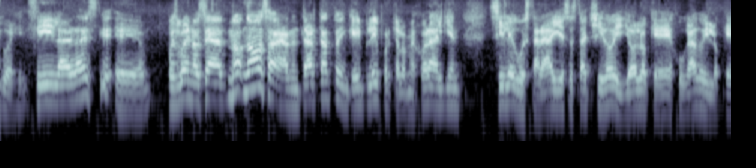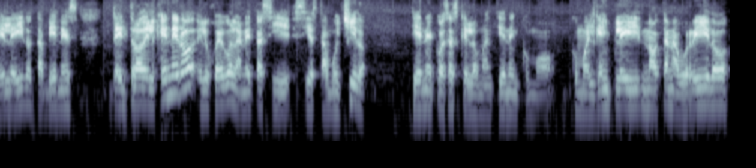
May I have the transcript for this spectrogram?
güey, sí, la verdad es que, eh, pues bueno, o sea, no, no vamos a adentrar tanto en gameplay porque a lo mejor a alguien sí le gustará y eso está chido y yo lo que he jugado y lo que he leído también es dentro del género, el juego la neta sí, sí está muy chido. Tiene cosas que lo mantienen como, como el gameplay no tan aburrido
